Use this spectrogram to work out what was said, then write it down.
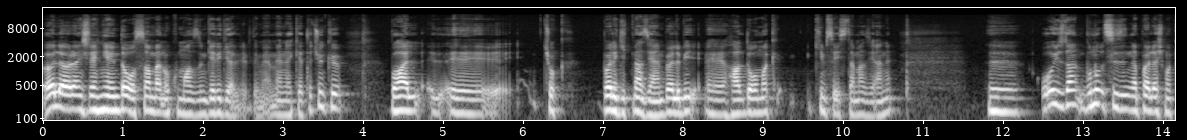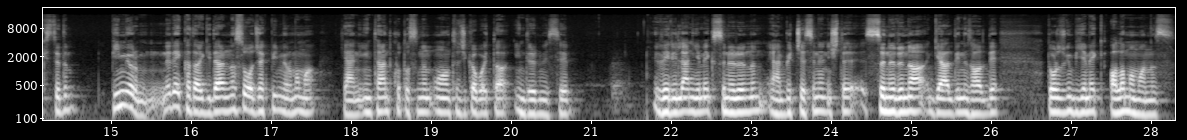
Öyle öğrencilerin yerinde olsam ben okumazdım, geri gelirdim yani memlekete. Çünkü bu hal e, çok böyle gitmez yani. Böyle bir e, halde olmak kimse istemez yani. E, o yüzden bunu sizinle paylaşmak istedim. Bilmiyorum nereye kadar gider, nasıl olacak bilmiyorum ama yani internet kotasının 16 GB'a indirilmesi, verilen yemek sınırının yani bütçesinin işte sınırına geldiğiniz halde doğru düzgün bir yemek alamamanız,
